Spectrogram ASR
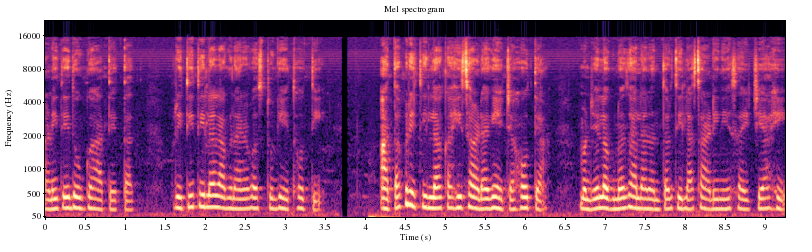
आणि ते दोघं आत येतात. प्रीती तिला लागणाऱ्या वस्तू घेत होती. आता प्रीतीला काही साड्या घ्यायच्या होत्या. म्हणजे लग्न झाल्यानंतर तिला साडी नेसायची आहे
